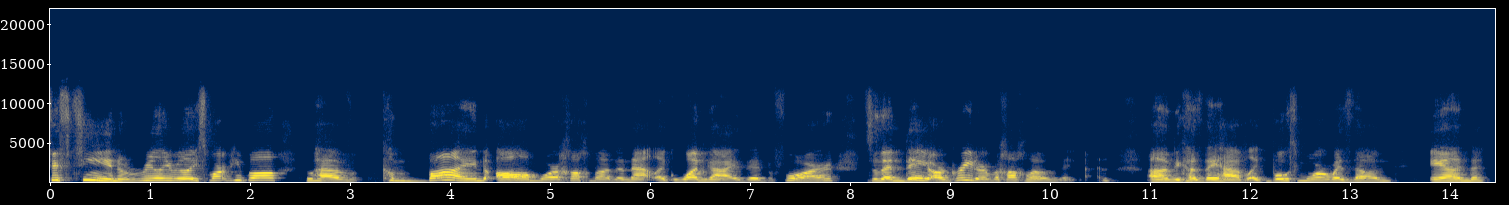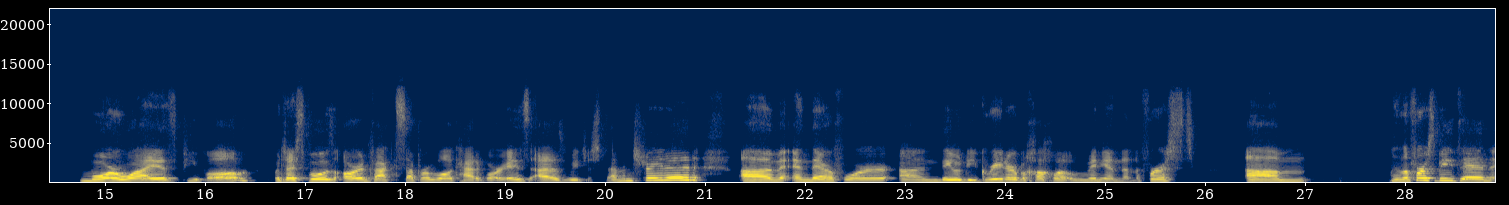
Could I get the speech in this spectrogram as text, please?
15 really, really smart people who have combined all more chachma than that like one guy did before. So then they are greater b'chachma uh, because they have like both more wisdom and more wise people, which I suppose are in fact separable categories, as we just demonstrated. Um, and therefore, um, they would be greater b'chachma u'minyan than the first, um, than the first Beit Din,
